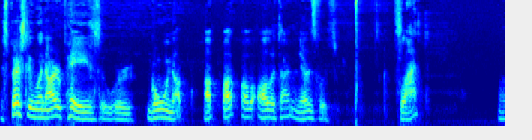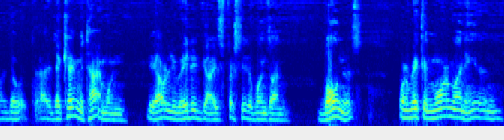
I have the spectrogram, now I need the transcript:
especially when our pays were going up, up, up, up all the time, and theirs was flat. Uh, there, uh, there came a time when the hourly rated guys, especially the ones on bonus, were making more money than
